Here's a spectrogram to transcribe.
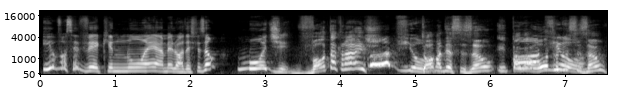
e você vê que não é a melhor decisão, mude. Volta atrás. Óbvio. Toma decisão e toma Óbvio. outra decisão.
